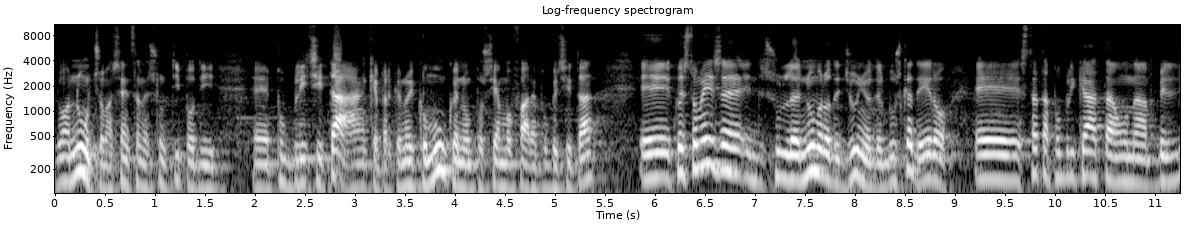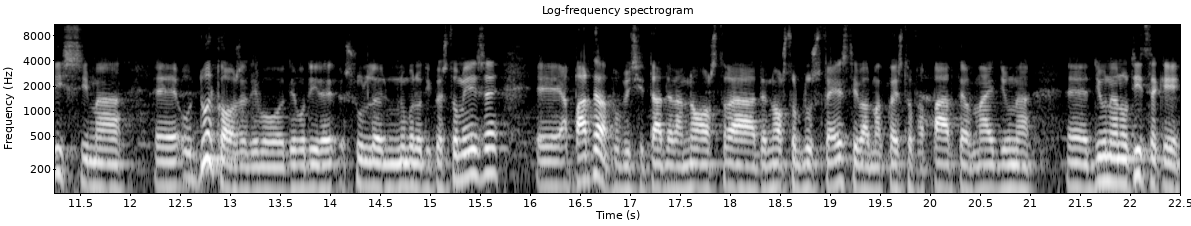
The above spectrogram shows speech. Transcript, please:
lo annuncio ma senza nessun tipo di eh, pubblicità, anche perché noi comunque non possiamo fare pubblicità. E questo mese sul numero di giugno del Buscadero è stata pubblicata una bellissima eh, due cose devo, devo, dire sul numero di questo mese, eh, a parte la pubblicità nostra, del nostro Blues Festival, ma questo fa parte ormai di una, eh, di una notizia che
